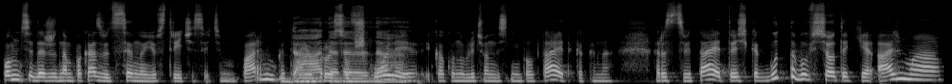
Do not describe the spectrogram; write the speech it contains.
Помните, даже нам показывают сцену ее встречи с этим парнем, который Да, ее бросил да, в да, школе, и как он увлеченно с ней болтает, и как она расцветает. То есть как будто бы все-таки Альма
